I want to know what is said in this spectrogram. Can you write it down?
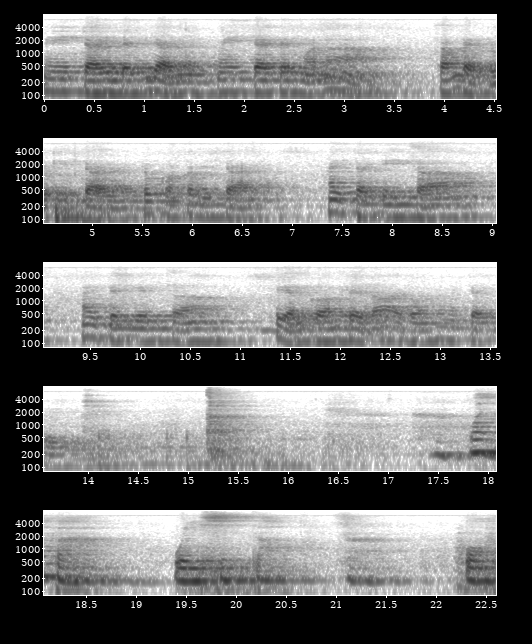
มีใจเป็นใหญ่มีใจเป็นหัวหน้าสำเร็จอยู่ที่ใจทุกคนก็มีใจ ให้ใจดีสา ให้ใจเย็นสาเปลี่ยนความใจได้ตรงให้มันใจดี万法唯心造，啊，佛法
